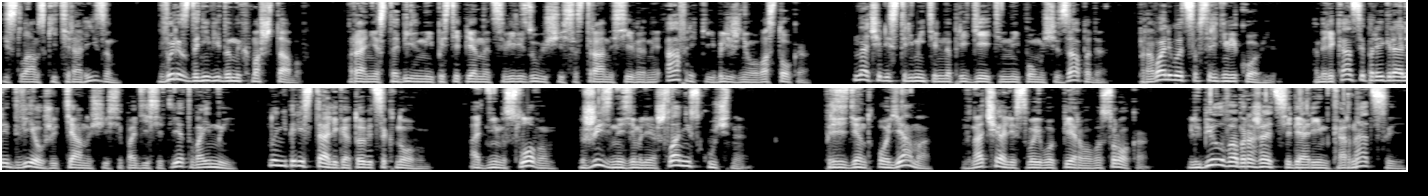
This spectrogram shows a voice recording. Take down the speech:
Исламский терроризм вырос до невиданных масштабов. Ранее стабильные и постепенно цивилизующиеся страны Северной Африки и Ближнего Востока начали стремительно при деятельной помощи Запада проваливаться в Средневековье. Американцы проиграли две уже тянущиеся по 10 лет войны, но не перестали готовиться к новым. Одним словом, жизнь на Земле шла не скучная, Президент Ояма в начале своего первого срока любил воображать себя реинкарнацией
